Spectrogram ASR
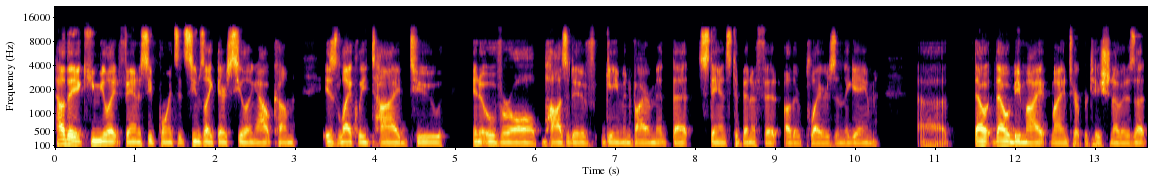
how they accumulate fantasy points, it seems like their ceiling outcome is likely tied to an overall positive game environment that stands to benefit other players in the game. Uh, that that would be my my interpretation of it. Is that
